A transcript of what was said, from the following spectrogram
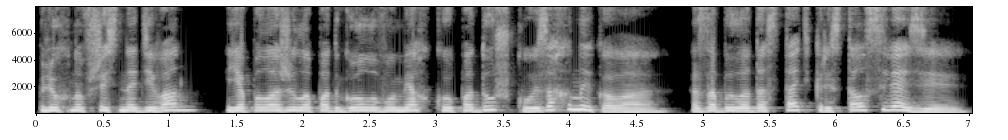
Плюхнувшись на диван, я положила под голову мягкую подушку и захныкала. Забыла достать кристалл связи.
